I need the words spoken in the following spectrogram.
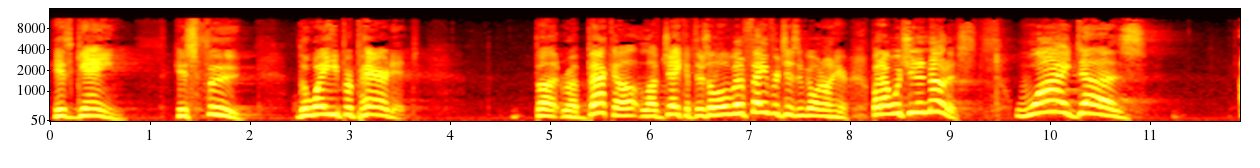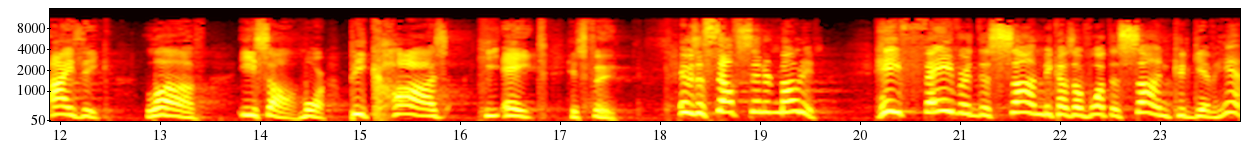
his game, his food, the way he prepared it. But Rebecca loved Jacob. There's a little bit of favoritism going on here. But I want you to notice why does Isaac love Esau more? Because he ate his food. It was a self centered motive. He favored the son because of what the son could give him.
